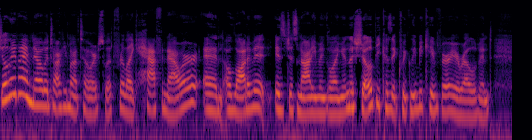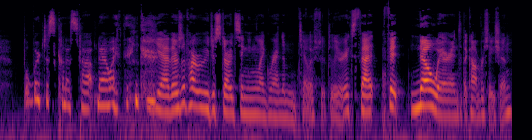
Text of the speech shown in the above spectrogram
Julie and I have now been talking about Taylor Swift for like half an hour, and a lot of it is just not even going in the show because it quickly became very irrelevant. But we're just gonna stop now, I think. Yeah, there's a part where we just started singing like random Taylor Swift lyrics that fit nowhere into the conversation.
